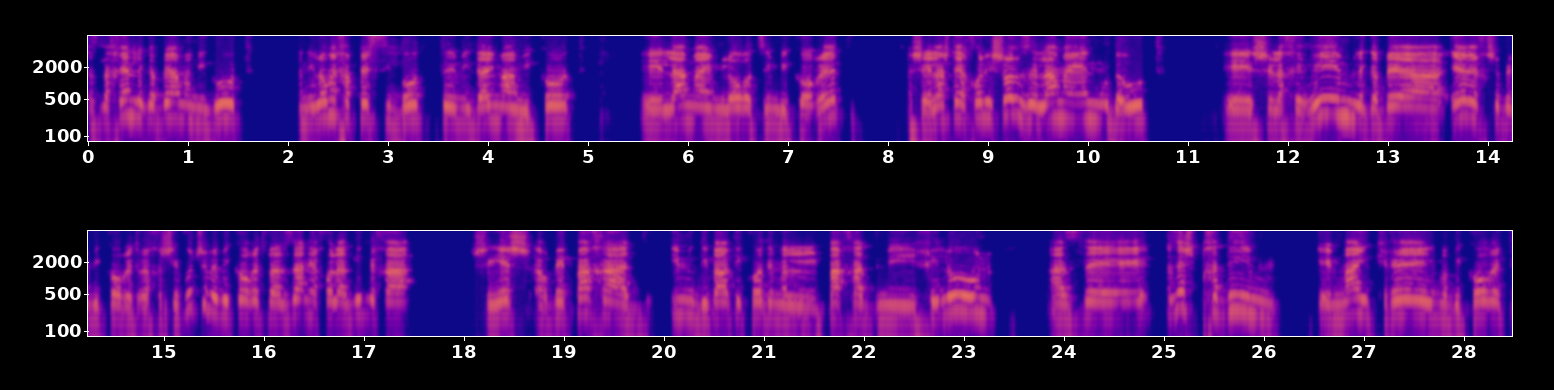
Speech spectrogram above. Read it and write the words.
אז לכן לגבי המנהיגות, אני לא מחפש סיבות מדי מעמיקות למה הם לא רוצים ביקורת. השאלה שאתה יכול לשאול זה למה אין מודעות אה, של אחרים לגבי הערך שבביקורת והחשיבות שבביקורת, ועל זה אני יכול להגיד לך שיש הרבה פחד, אם דיברתי קודם על פחד מחילון, אז, אה, אז יש פחדים אה, מה יקרה אם הביקורת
